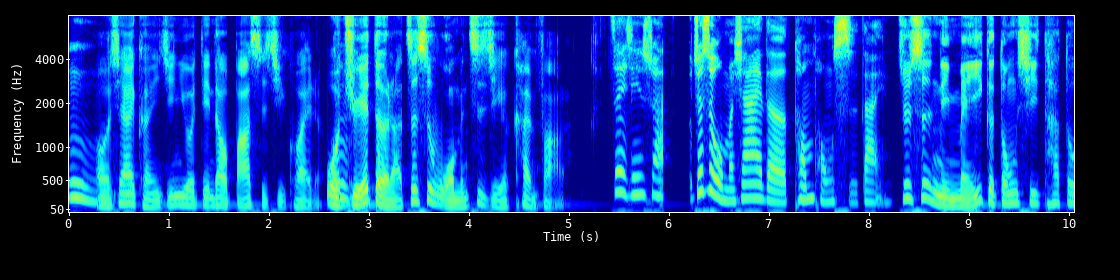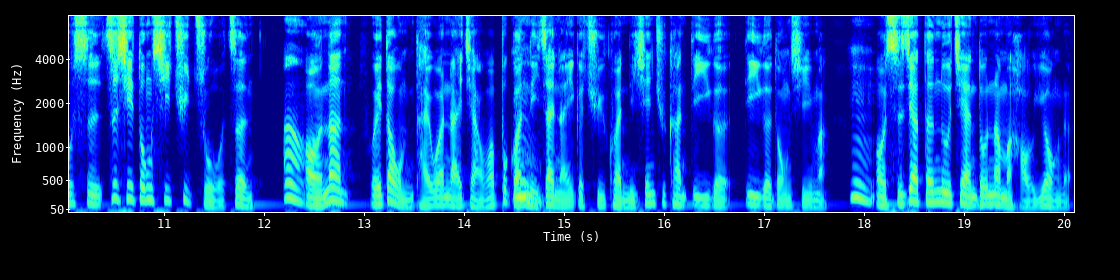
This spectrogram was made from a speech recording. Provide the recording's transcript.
嗯，哦，现在可能已经又垫到八十几块了。我觉得啦，这是我们自己的看法了。这已经算。就是我们现在的通膨时代，就是你每一个东西，它都是这些东西去佐证，嗯，哦，那回到我们台湾来讲的话，不管你在哪一个区块，嗯、你先去看第一个第一个东西嘛。嗯，哦，实价登录既然都那么好用了，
